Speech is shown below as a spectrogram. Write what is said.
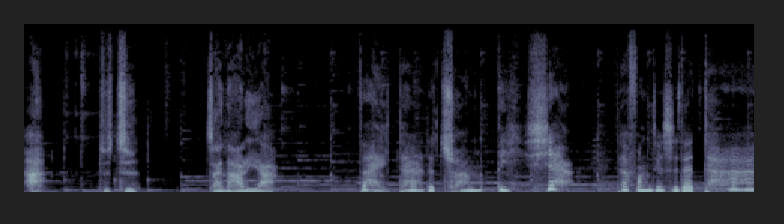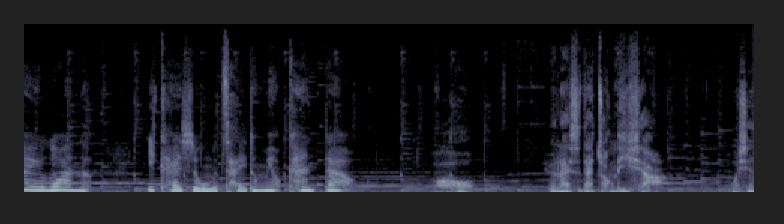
啊，吱吱，在哪里呀？在他的床底下。他房间实在太乱了，一开始我们才都没有看到。哦，原来是在床底下。我现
